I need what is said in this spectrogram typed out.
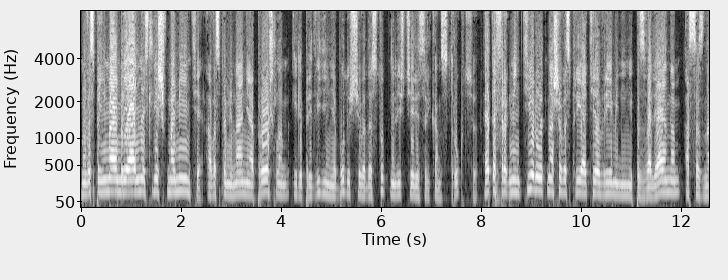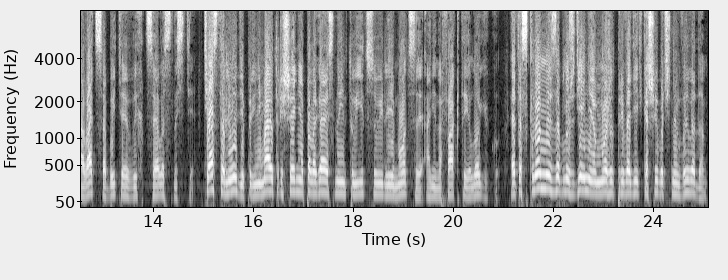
Мы воспринимаем реальность лишь в моменте, а воспоминания о прошлом или предвидение будущего доступны лишь через реконструкцию. Это фрагментирует наше восприятие времени, не позволяя нам осознавать события в их целостности. Часто люди принимают решения, полагаясь на интуицию или эмоции, а не на факты и логику. Эта склонность заблуждения может приводить к ошибочным выводам,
